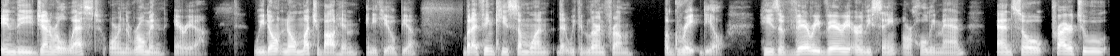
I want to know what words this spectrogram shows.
in the general West or in the Roman area. We don't know much about him in Ethiopia, but I think he's someone that we could learn from a great deal. He's a very, very early saint or holy man. And so prior to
